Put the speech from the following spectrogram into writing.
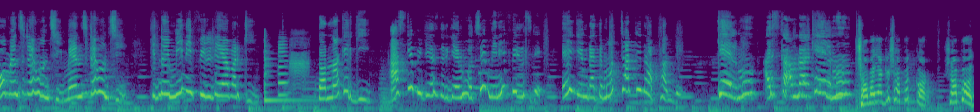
ও মেন্স ডে শুনছি মেন্স ডে শুনছি। কিন্তু এই মিনি ফিল্ডে আবার কি? তোর নাকের গি আজকে বিটিএস এর গেম হচ্ছে মিনি ফিল্ডস ডে এই গেমটাতে মোট চারটি ধাপ থাকবে। খেলমু আজকে আমরা খেলমু। সবাই আগে শপথ কর। শপথ।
